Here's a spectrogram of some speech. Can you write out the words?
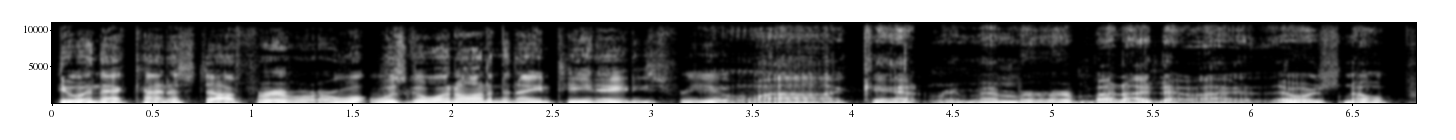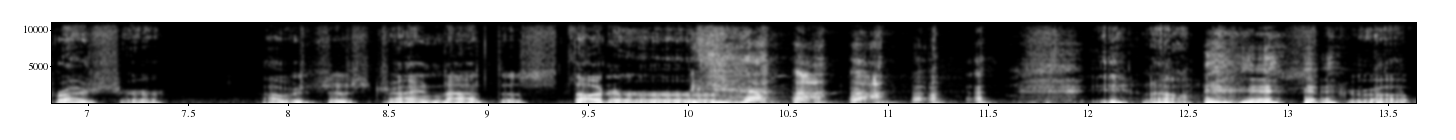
doing that kind of stuff, or, or what was going on in the 1980s for you? Wow, I can't remember, but I, I there was no pressure. I was just trying not to stutter, or, you know, screw up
